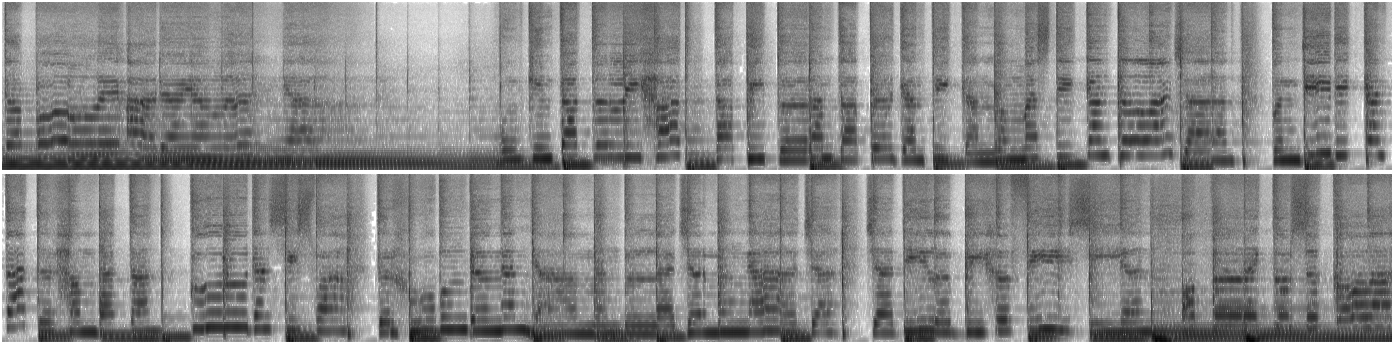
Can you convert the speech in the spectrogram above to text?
Tak boleh ada yang lenyap. Mungkin tak terlihat Tapi peran tak tergantikan. Memastikan kelancaran Pendidikan tak terhambatan dan siswa terhubung dengan nyaman belajar mengajar jadi lebih efisien. Operator sekolah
